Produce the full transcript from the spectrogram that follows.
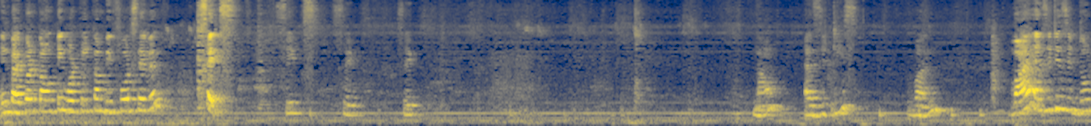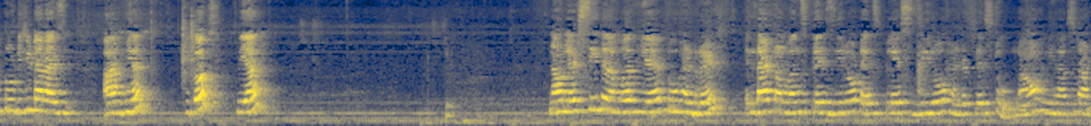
In backward counting what will come before 7? 6. 6, 6, 6. Now as it is 1. Why as it is it do 2 digit are, as, are here? Because we are Now let's see the number here 200 in that on ones place 0 tens place 0 100 hundred place 2 now we have start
